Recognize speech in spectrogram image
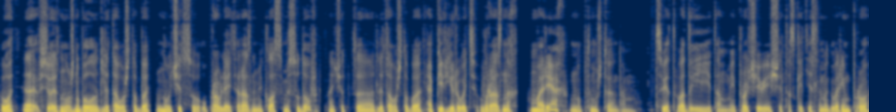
Вот. Э, Все это нужно было для того, чтобы научиться управлять разными классами судов, значит, э, для того, чтобы оперировать в разных морях, ну, потому что там цвет воды там, и прочие вещи, так сказать, если мы говорим про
